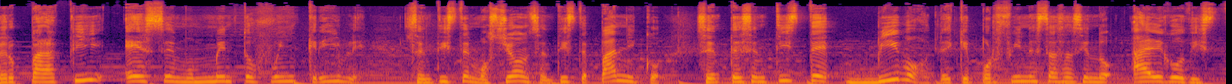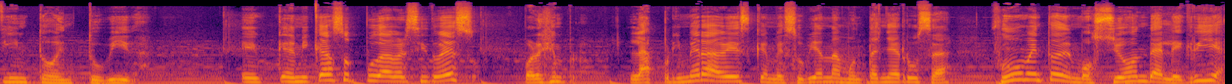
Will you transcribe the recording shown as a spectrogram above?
pero para ti ese momento fue increíble. Sentiste emoción, sentiste pánico, te sentiste vivo de que por fin estás haciendo algo distinto en tu vida. En, mi caso pudo haber sido eso. Por ejemplo, la primera vez que me subí a una montaña rusa fue un momento de emoción, de alegría,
